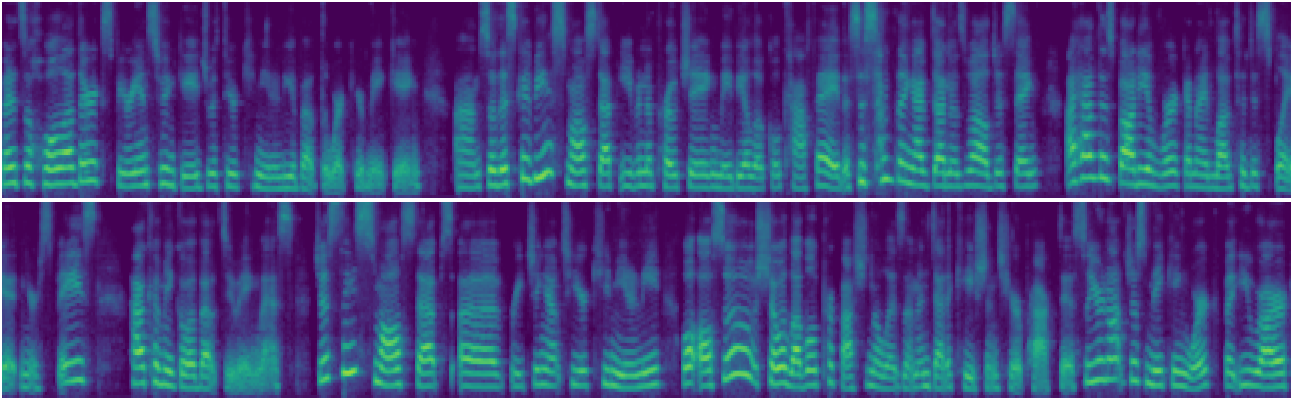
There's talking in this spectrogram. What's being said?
but it's a whole other experience to engage with your community about the work you're making. Um, so this could be a small step, even approaching maybe a local cafe. This is something I've done as well, just saying, I have this body of work and I'd love to display it in your space. How can we go about doing this? Just these small steps of reaching out to your community will also show a level of professionalism and dedication to your practice. So you're not just making work, but you are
